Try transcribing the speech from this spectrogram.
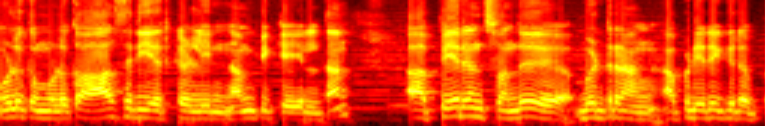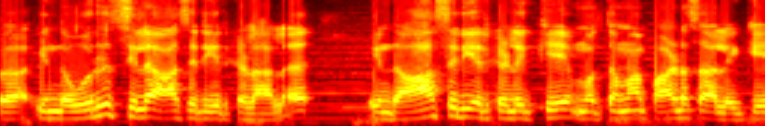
முழுக்க முழுக்க ஆசிரியர்களின் நம்பிக்கையில் தான் பேரண்ட்ஸ் வந்து விடுறாங்க. அப்படி இருக்கிறப்ப இந்த ஒரு சில ஆசிரியர்களால இந்த ஆசிரியர்களுக்கே மொத்தமா பாடசாலைக்கு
